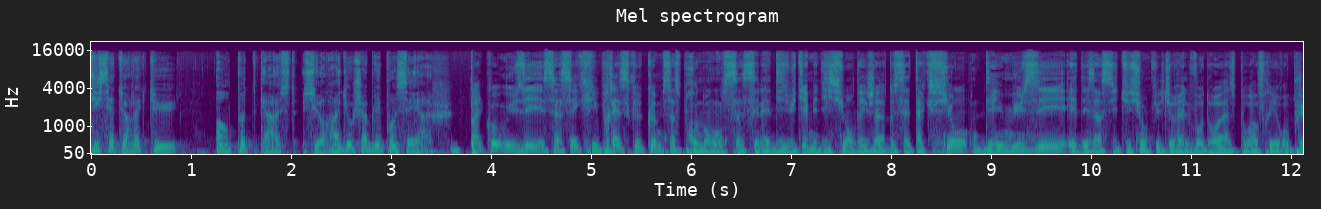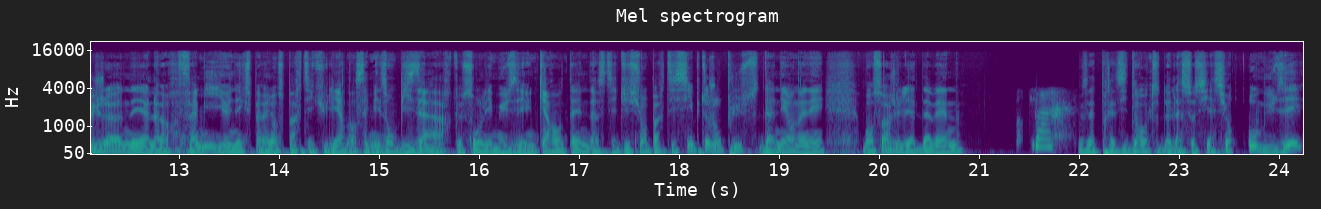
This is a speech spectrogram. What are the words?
17h L'actu en podcast sur radiochablais.ch. Paco Musée, ça s'écrit presque comme ça se prononce. C'est la 18e édition déjà de cette action des musées et des institutions culturelles vaudoises pour offrir aux plus jeunes et à leurs familles une expérience particulière dans ces maisons bizarres que sont les musées. Une quarantaine d'institutions participent toujours plus d'année en année. Bonsoir Juliette Daven. Bonsoir. Vous êtes présidente de l'association Au Musée.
